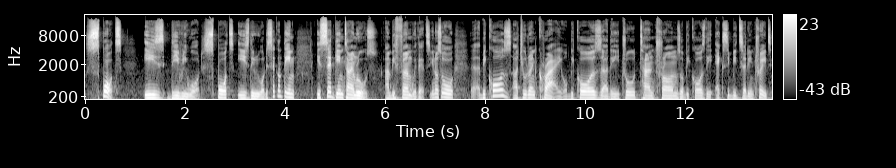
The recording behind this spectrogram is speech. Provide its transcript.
Sports is the reward. Sports is the reward. The second thing is set game time rules and be firm with it. You know, so uh, because our children cry or because uh, they throw tantrums or because they exhibit certain traits,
